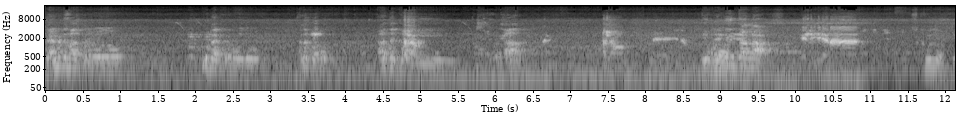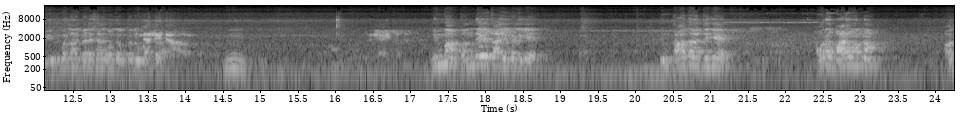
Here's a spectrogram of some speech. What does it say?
ಡ್ಯಾಮೇಜ್ ಬಾಸ್ ಕೊಡ್ಬೋದು ಫೀಡ್ಬ್ಯಾಕ್ ಕೊಡ್ಬೋದು ಎಲ್ಲ ಕೊಡ್ಬೋದು. ಅದಕ್ಕಾಗಿ ಗೊತ್ತಾ? ನೀವು ಬಂದಿದ್ದ ಅಲ್ಲ ಸ್ಕೂಲು. ಇಲ್ಲಿ ಬರಲ್ಲ ಬೇರೆ ಶಾಲೆಗೆ ಹೋಗಿ ಹೋಗ್ತಾರೆ ನಿಮ್ಮ. ಹ್ಞೂ ಸರಿ ಆಯ್ತು. ನಿಮ್ಮ ತಂದೆ ತಾಯಿಗಳಿಗೆ ನಿಮ್ಮ ತಾತ ಅಜ್ಜಿಗೆ ಅವರ ಭಾರವನ್ನು ಅವರ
